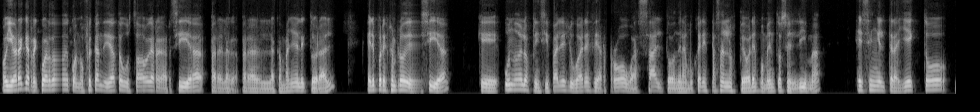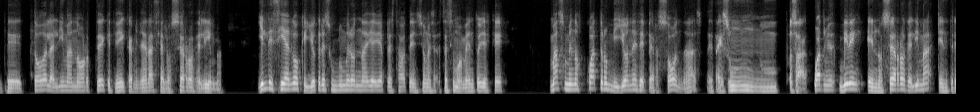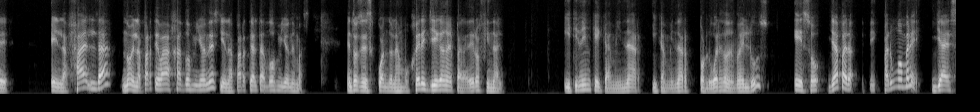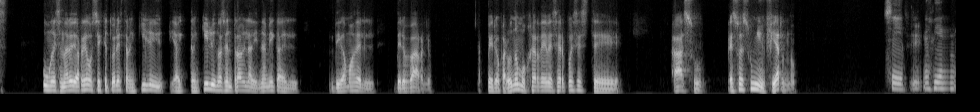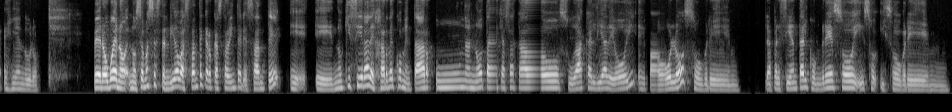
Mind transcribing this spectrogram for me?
Oye, ahora que recuerdo cuando fue candidato Gustavo García para la, para la campaña electoral, él, por ejemplo, decía que uno de los principales lugares de robo, asalto, donde las mujeres pasan los peores momentos en Lima, es en el trayecto de toda la Lima Norte que tiene que caminar hacia los cerros de Lima. Y él decía algo que yo creo es un número nadie había prestado atención hasta ese momento, y es que más o menos 4 millones de personas, es un, o sea, viven en los cerros de Lima entre en la falda, no, en la parte baja 2 millones y en la parte alta 2 millones más. Entonces, cuando las mujeres llegan al paradero final y tienen que caminar y caminar por lugares donde no hay luz, eso ya para, eh, para un hombre ya es un escenario de riesgo si es que tú eres tranquilo y, tranquilo y no has entrado en la dinámica del, digamos, del, del barrio. Pero para una mujer debe ser, pues, este, asu. Eso es un infierno. Sí, Es, bien, es bien duro. Pero bueno, nos hemos extendido bastante, creo que ha estado interesante. Eh, eh, no quisiera dejar de comentar una nota que ha sacado Sudaca el día de hoy, eh, Paolo, sobre la presidenta del Congreso y, sobre mm,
